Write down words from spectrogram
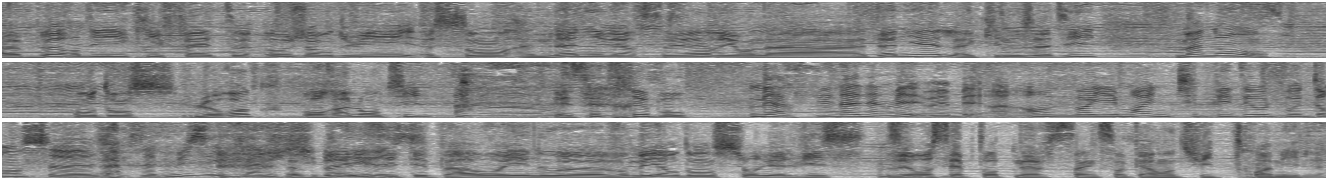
Euh, Birdie qui fête aujourd'hui son anniversaire et on a Daniel qui nous a dit Manon, on danse le rock au ralenti et c'est très beau. Merci Daniel, mais, mais- mais, euh, envoyez-moi une petite vidéo de vos danses euh, sur cette musique là. Je suis Bah n'hésitez pas, envoyez-nous euh, vos meilleures danses sur du Elvis 079 548 3000.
